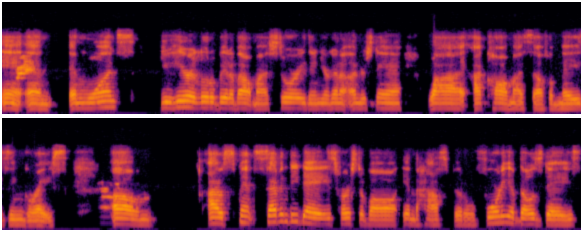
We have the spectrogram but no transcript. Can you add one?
and and and once you hear a little bit about my story, then you're going to understand why I call myself Amazing Grace. Um, I spent 70 days, first of all, in the hospital. 40 of those days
